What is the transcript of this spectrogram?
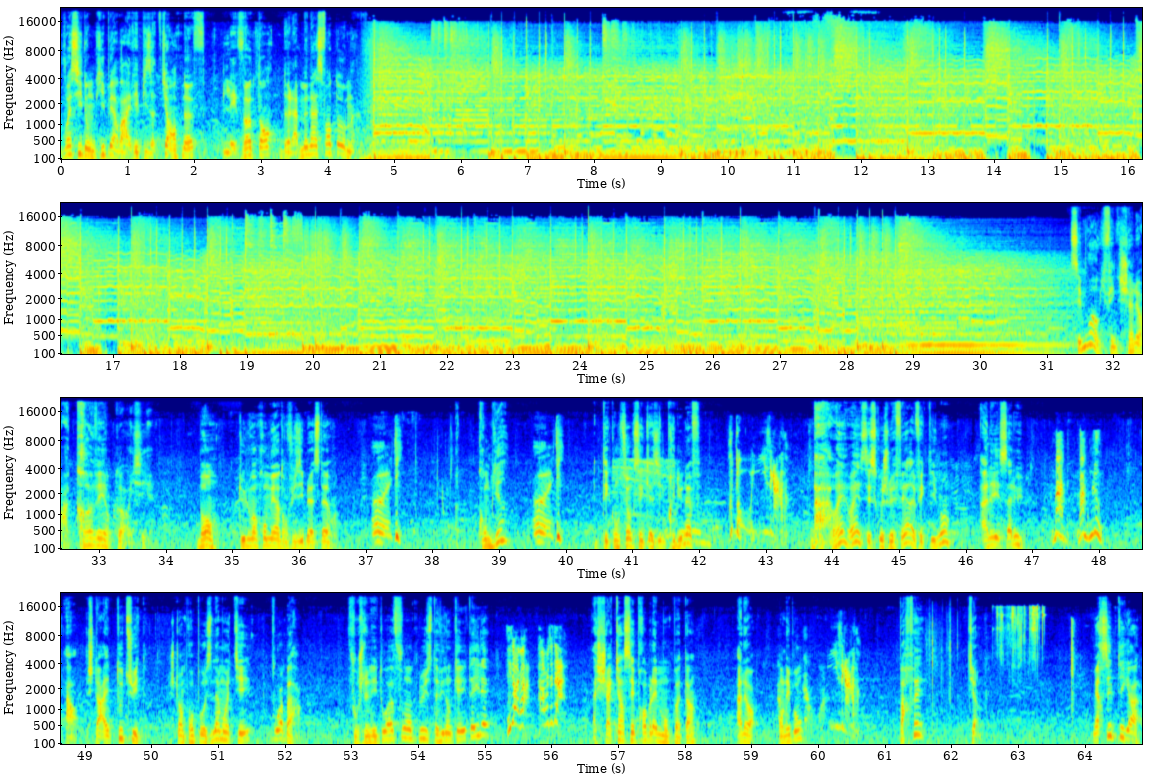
Voici donc Hyperdrive épisode 49, les 20 ans de la menace fantôme. C'est moi où il fait une chaleur à crever encore ici. Bon, tu le vends combien ton fusil blaster Combien T'es conscient que c'est quasi le prix du neuf Bah ouais, ouais, c'est ce que je vais faire, effectivement. Allez, salut Alors, je t'arrête tout de suite. Je t'en propose la moitié, poids barre. Faut que je le nettoie à fond en plus, t'as vu dans quel état il est À chacun ses problèmes, mon pote, hein. Alors, on est bon? Parfait. Tiens. Merci, petit gars.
